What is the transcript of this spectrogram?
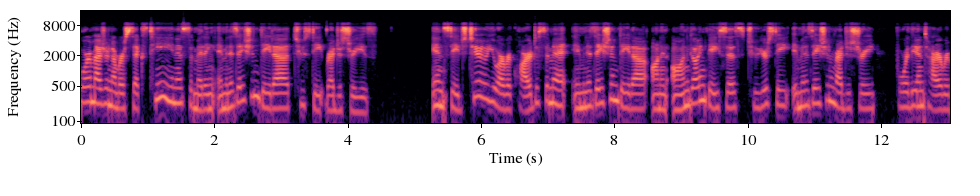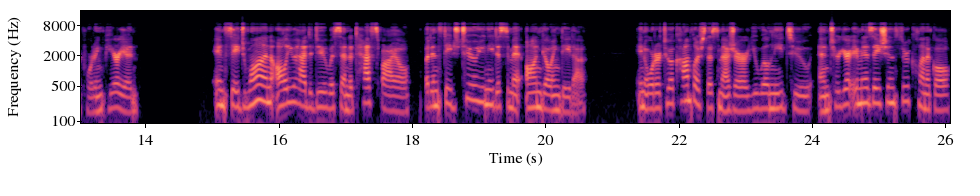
Core measure number 16 is submitting immunization data to state registries. In stage two, you are required to submit immunization data on an ongoing basis to your state immunization registry for the entire reporting period. In stage one, all you had to do was send a test file, but in stage two, you need to submit ongoing data. In order to accomplish this measure, you will need to enter your immunizations through clinical,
